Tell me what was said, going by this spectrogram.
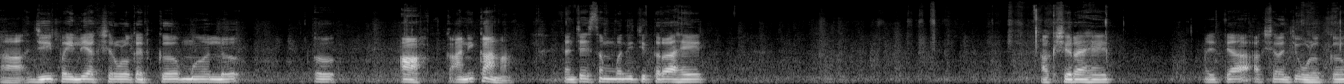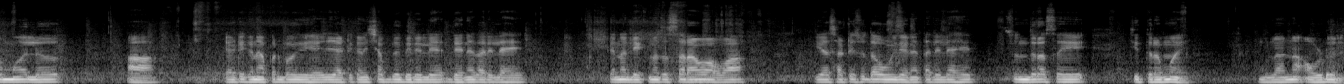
आ, जी पहिली अक्षर ओळख आहेत क म ल अ आ आणि काना. त्यांच्याशी संबंधित चित्र आहेत. अक्षर आहेत. म्हणजे त्या अक्षरांची ओळख क म ल आ या ठिकाणी आपण बघू हे या ठिकाणी शब्द दिलेले देण्यात आलेले आहेत. त्यांना लेखनाचा सराव व्हावा यासाठी सुद्धा ओळी देण्यात आलेल्या आहेत. सुंदर असं हे चित्रमय मुलांना आवडेल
